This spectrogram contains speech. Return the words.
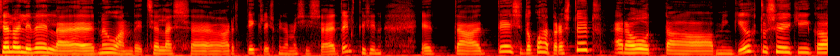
seal oli veel äh, nõuandeid selles äh, artiklis, mida ma siis äh, tõlkisin, et tee seda kohe pärast tööd, ära oota mingi õhtusöögiga,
